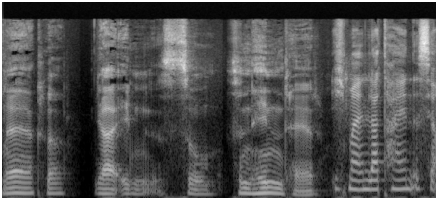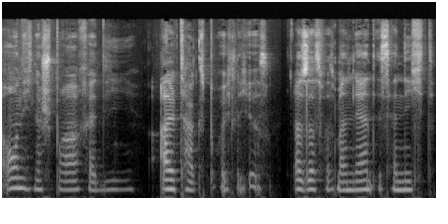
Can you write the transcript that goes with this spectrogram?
Ja, ja, klar. Ja, eben, ist so, so ein Hin und Her. Ich meine, Latein ist ja auch nicht eine Sprache, die alltagsbräuchlich ist. Also das, was man lernt, ist ja nicht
